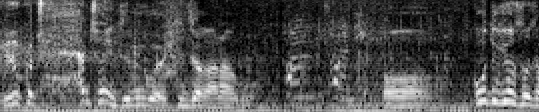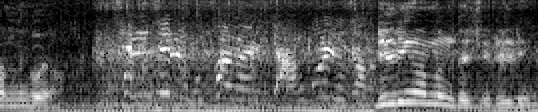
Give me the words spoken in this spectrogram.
무조건 천천히 드는 거야 긴장 안 하고 천천히? 어 꼬드겨서 잡는 거야 챔질을 못하면 이게 안 걸리잖아. reeling 하면 되지 reeling.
